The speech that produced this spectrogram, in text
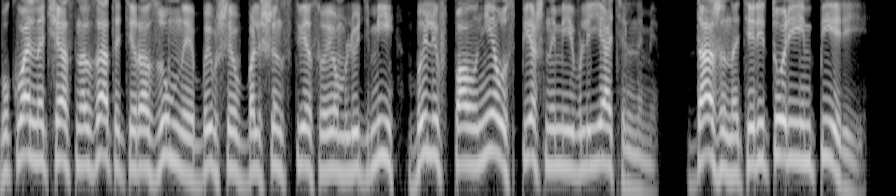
Буквально час назад эти разумные, бывшие в большинстве своем людьми, были вполне успешными и влиятельными даже на территории империи,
